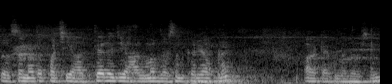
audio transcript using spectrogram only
દર્શન હતા, પછી અત્યારે જે હાલમાં દર્શન કર્યા આપણે, આ ટાઈપના દર્શન.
